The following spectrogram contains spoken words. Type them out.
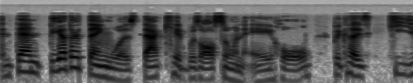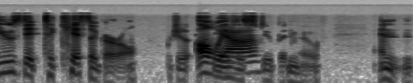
and then the other thing was that kid was also an a-hole because he used it to kiss a girl which is always Yeah. a stupid move and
